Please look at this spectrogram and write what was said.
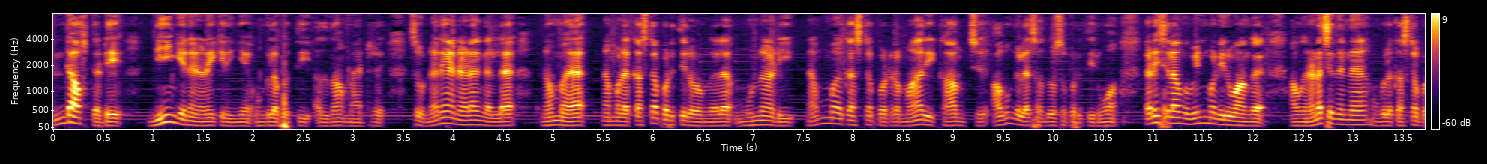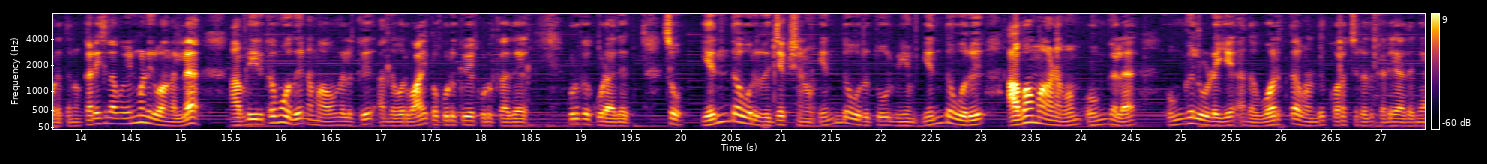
end of the day நீங்கள் என்ன நினைக்கிறீங்க? உங்களை பற்றி அதுதான் மேட்ரு ஸோ நிறையா நேரங்களில் நம்ம நம்மளை கஷ்டப்படுத்துகிறவங்கள முன்னாடி நம்ம கஷ்டப்படுற மாதிரி காமிச்சு அவங்கள சந்தோஷப்படுத்திடுவோம். கடைசியில் அவங்க வின் பண்ணிடுவாங்க. அவங்க நினச்சது என்ன? உங்களை கஷ்டப்படுத்தணும். கடைசியில் அவங்க வின் பண்ணிடுவாங்கல்ல? அப்படி இருக்கும்போது நம்ம அவங்களுக்கு அந்த ஒரு வாய்ப்பை கொடுக்கவே கொடுக்காது கொடுக்கக்கூடாது. ஸோ எந்த ஒரு ரிஜெக்ஷனும் எந்த ஒரு தோல்வியும் எந்த ஒரு அவமானமும் உங்களை உங்களுடைய அந்த ஒர்த்தை வந்து குறைச்சிறது கிடையாதுங்க.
